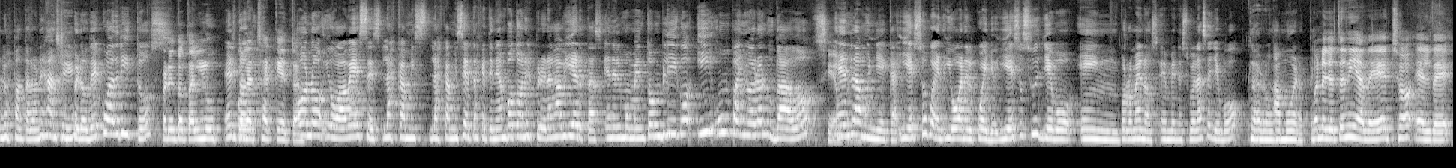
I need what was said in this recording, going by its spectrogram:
los pantalones anchos, pero de cuadritos. Pero en total look, El con to- la chaqueta. O no, o a veces las, camis- las camisetas que tenían botones pero eran abiertas en el momento ombligo y un pañuelo anudado Siempre. en la muñeca. Y eso, bueno, y, o en el cuello. Y eso se llevó en, por lo menos en Venezuela se llevó Claro. a muerte. Bueno, yo tenía de hecho el de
